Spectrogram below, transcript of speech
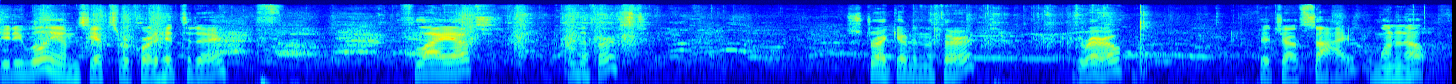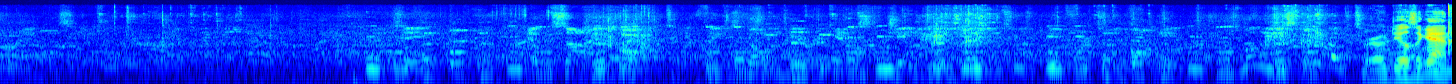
J.D. Williams yet to record a hit today. Fly out in the first. Strikeout in the third. Guerrero. Pitch outside. 1 0. Inside to get things going here against J.D. Williams, who's 0 for 2 in ball game. Williams threw out to Guerrero deals again.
